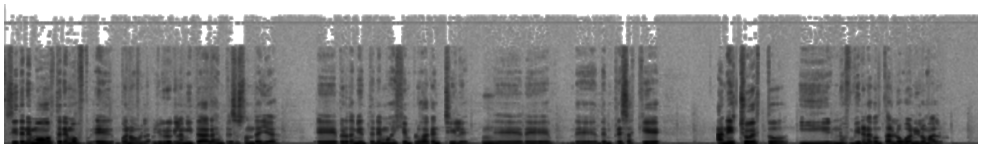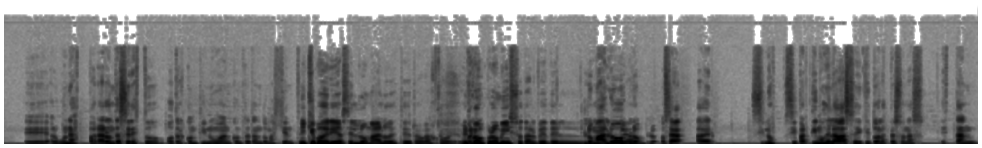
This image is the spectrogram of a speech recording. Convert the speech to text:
Sí, tenemos, tenemos eh, bueno, yo creo que la mitad de las empresas son de allá, eh, pero también tenemos ejemplos acá en Chile eh, de, de- de empresas que han hecho esto y nos vienen a contar lo bueno y lo malo. Eh, algunas pararon de hacer esto, otras continúan contratando más gente. ¿Y qué podría ser lo malo de este trabajo? ¿El Bueno, compromiso tal vez del Lo malo, lo- lo- o sea, a ver, si, nos, si partimos de la base de que todas las personas están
